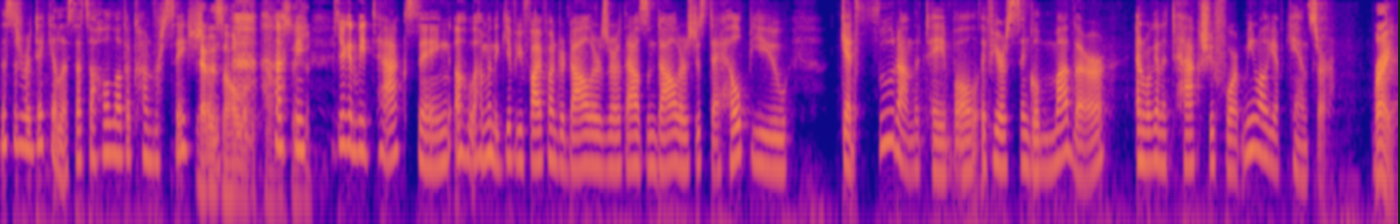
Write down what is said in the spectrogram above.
This is ridiculous. That's a whole other conversation. That is a whole other conversation. I mean, you're going to be taxing. Oh, I'm going to give you five hundred dollars or thousand dollars just to help you get food on the table if you're a single mother, and we're going to tax you for it. Meanwhile, you have cancer. Right.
